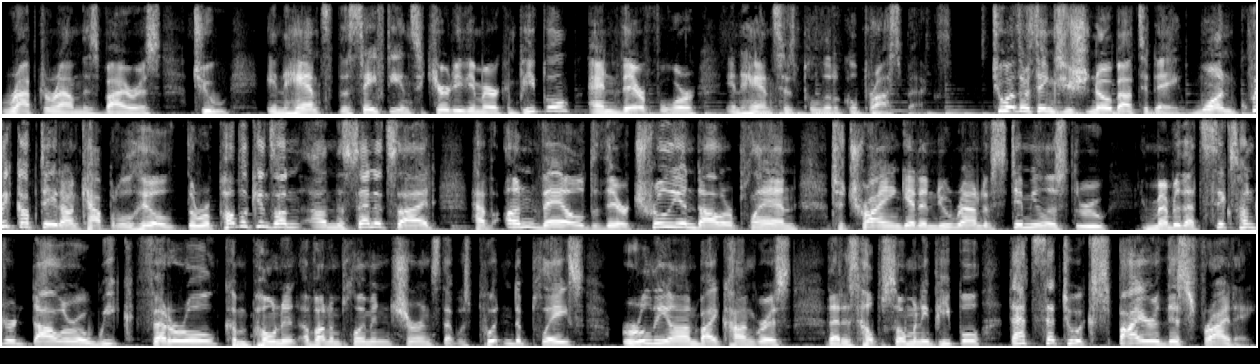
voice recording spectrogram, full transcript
wrapped around this virus to enhance the safety and security of the American people and therefore enhance his political prospects? Two other things you should know about today. One, quick update on Capitol Hill. The Republicans on, on the Senate side have unveiled their trillion dollar plan to try and get a new round of stimulus through Remember that $600 a week federal component of unemployment insurance that was put into place early on by Congress that has helped so many people? That's set to expire this Friday.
